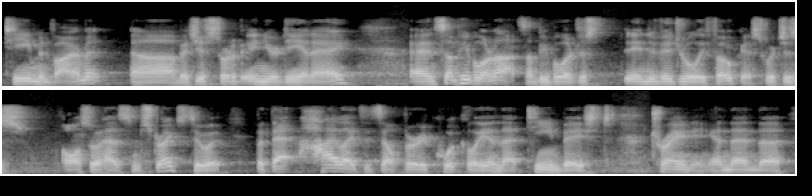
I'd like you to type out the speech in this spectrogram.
team environment. Um, it's just sort of in your DNA, and some people are not. Some people are just individually focused, which is also has some strengths to it, but that highlights itself very quickly in that team-based training. And then the,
